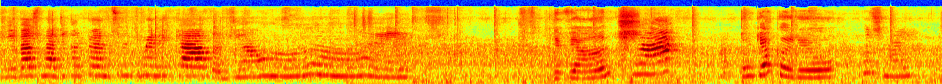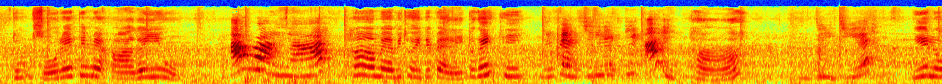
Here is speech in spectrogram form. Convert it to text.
ये बस मैजिकल पेंसिल मैंने क्या कर दिया दिव्यांश हाँ, तुम क्या कर रहे हो? कुछ नहीं तुम सो रहे थे मैं आ गई हूँ। हाँ मैं अभी थोड़ी देर पहले ही तो गई थी। मैं पेंसिल लेके आई। हाँ। दीजिए। ये लो।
